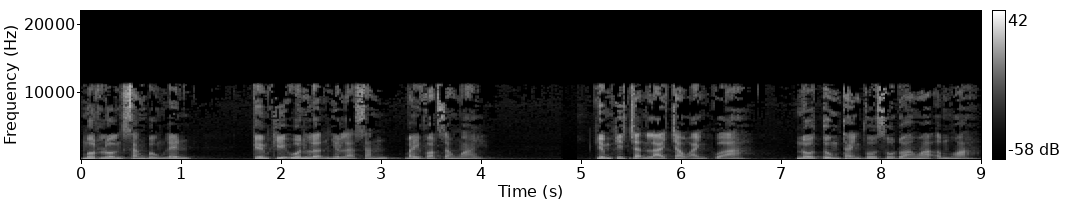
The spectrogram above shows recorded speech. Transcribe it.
Một luồng sáng bùng lên, kiếm khí uốn lượn như là rắn bay vọt ra ngoài. Kiếm khí chặn lại chào ảnh của ả, nổ tung thành vô số đóa hoa âm hỏa.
